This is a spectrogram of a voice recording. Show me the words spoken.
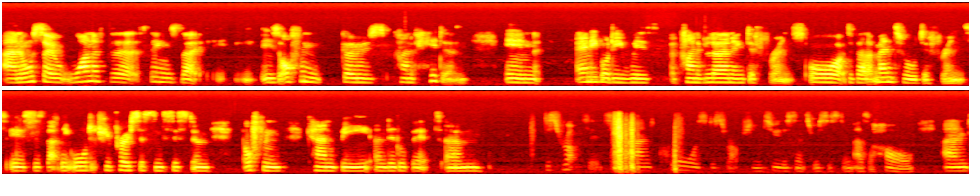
And also, one of the things that is often goes kind of hidden in anybody with a kind of learning difference or developmental difference is, is that the auditory processing system often can be a little bit um, disrupted and cause disruption to the sensory system as a whole. And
